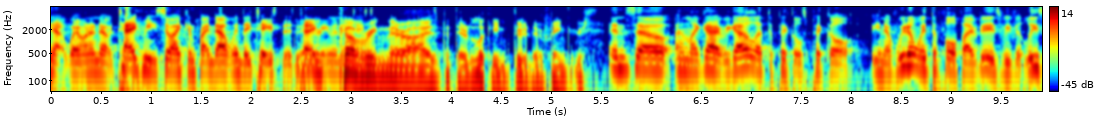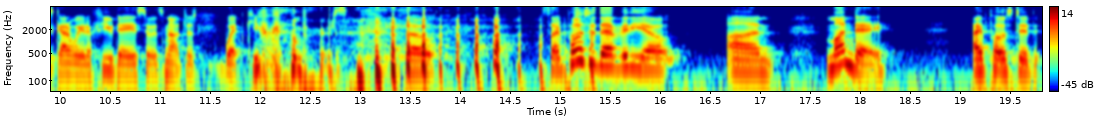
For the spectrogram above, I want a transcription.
yeah, I want to know. Tag me so I can find out when they taste this. Tag me when they taste it. covering their eyes, but they're looking through their fingers. And so I'm like, all right, we got to let the pickles pickle. You know, if we don't wait the full five days, we've at least got to wait a few days so it's not just wet cucumbers. so, so I posted that video on Monday. I posted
